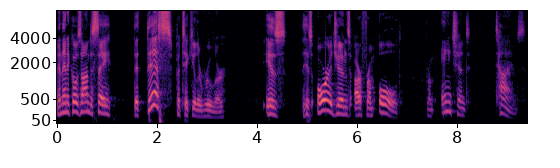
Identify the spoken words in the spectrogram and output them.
And then it goes on to say that this particular ruler is his origins are from old, from ancient times.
